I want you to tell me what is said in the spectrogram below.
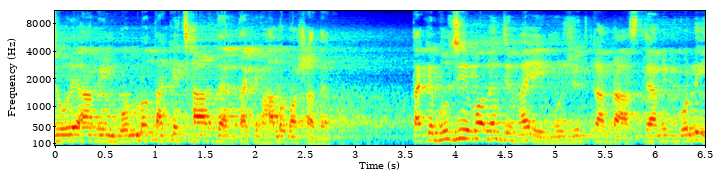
জোরে আমিন বলল, তাকে ছাড় দেন, তাকে ভালোবাসা দেন। তাকে বুঝিয়ে বলেন যে, ভাই, মসজিদটা আমরা আস্তে আমিন বলি।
